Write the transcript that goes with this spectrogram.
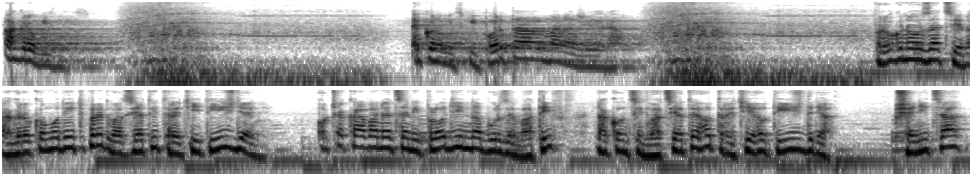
Agrobiznis. Ekonomický portál manažéra. Prognóza cien agrokomodít pre 23. týždeň. Očakávané ceny plodín na burze Matif na konci 23. týždňa. Pšenica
